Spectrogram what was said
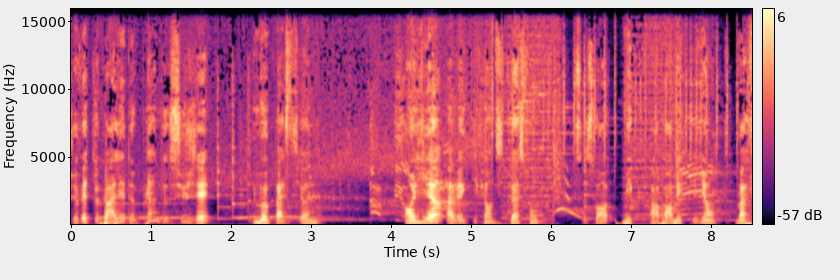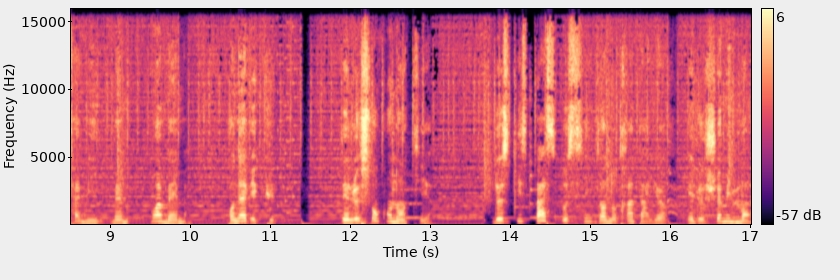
Je vais te parler de plein de sujets qui me passionnent en lien avec différentes situations, que ce soit par rapport à mes clientes, ma famille, même moi-même, qu'on a vécu, des leçons qu'on en tire, de ce qui se passe aussi dans notre intérieur et le cheminement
